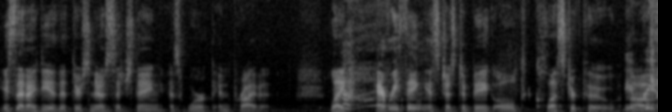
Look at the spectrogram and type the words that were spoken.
is that idea that there's no such thing as work and private. Like everything is just a big old cluster poo of, re-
